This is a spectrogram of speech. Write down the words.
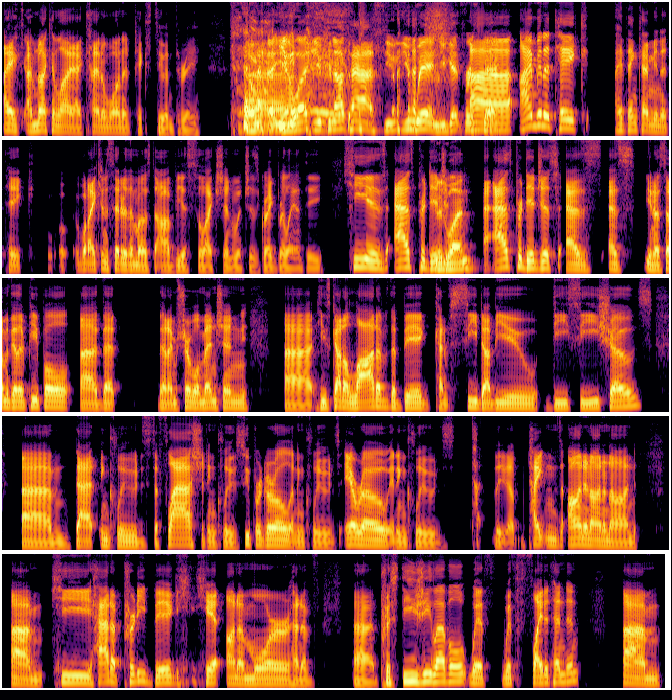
I, I'm not gonna lie, I kind of wanted picks two and three. So, uh, you know what? You cannot pass. You you win. You get first Uh, I'm gonna take. I think I'm gonna take what I consider the most obvious selection, which is Greg Berlanti. He is as prodigious, as prodigious as as you know some of the other people uh, that that I'm sure we'll mention. Uh, he's got a lot of the big kind of CW DC shows. Um, that includes the Flash. It includes Supergirl. It includes Arrow. It includes Ti- you know, Titans. On and on and on. Um, he had a pretty big hit on a more kind of uh, prestige level with with Flight Attendant. Um,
